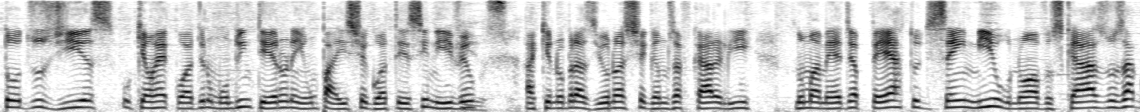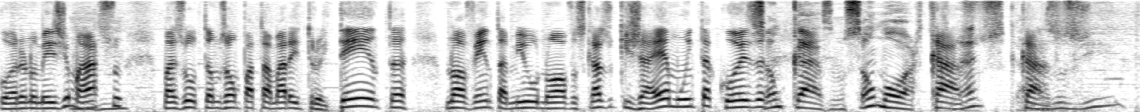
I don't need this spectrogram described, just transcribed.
todos os dias, o que é um recorde no mundo inteiro. Nenhum país chegou a ter esse nível. Isso. Aqui no Brasil, nós chegamos a ficar ali numa média perto de 100 mil novos casos agora no mês de março, uhum. mas voltamos a um patamar entre 80, 90 mil novos casos, o que já é muita coisa. São casos, não são mortos. Casos, né? casos, casos de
